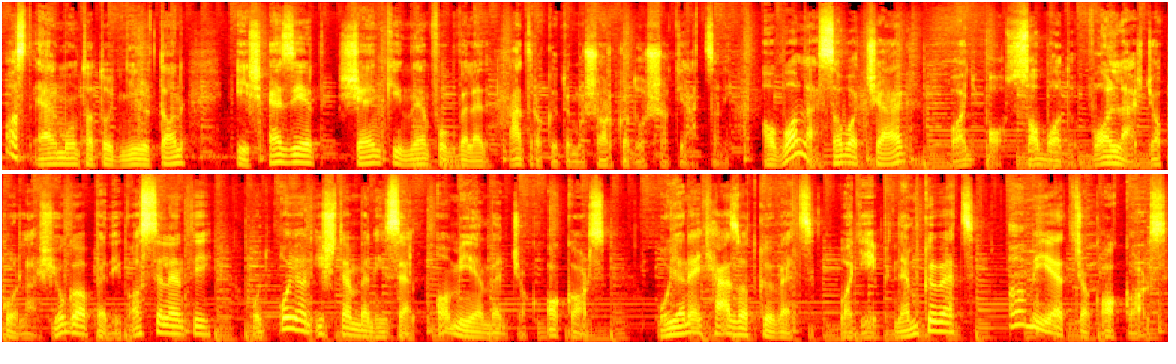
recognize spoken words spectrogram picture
azt elmondhatod nyíltan, és ezért senki nem fog veled hátrakötöm a sarkadosat játszani. A vallásszabadság, vagy a szabad vallás gyakorlás joga pedig azt jelenti, hogy olyan Istenben hiszel, amilyenben csak akarsz, olyan egyházat követsz, vagy épp nem követsz, amilyet csak akarsz,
